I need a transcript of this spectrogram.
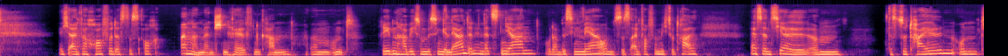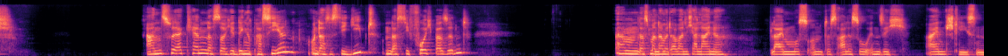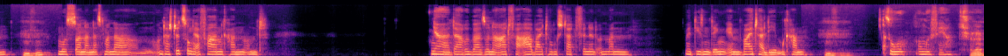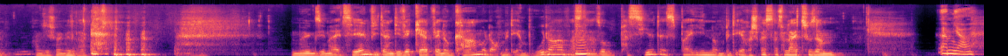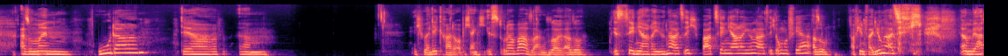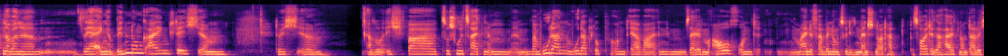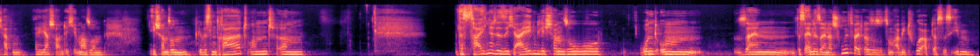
ich einfach hoffe, dass das auch anderen Menschen helfen kann. Ähm, und Reden habe ich so ein bisschen gelernt in den letzten Jahren oder ein bisschen mehr und es ist einfach für mich total essentiell, ähm, das zu teilen und anzuerkennen, dass solche Dinge passieren und dass es die gibt und dass die furchtbar sind, ähm, dass man damit aber nicht alleine bleiben muss und das alles so in sich einschließen mhm. muss, sondern dass man da Unterstützung erfahren kann und ja, darüber so eine Art Verarbeitung stattfindet und man mit diesen Dingen eben weiterleben kann. Mhm. So ungefähr. Schön, haben Sie schön gesagt. Mögen Sie mal erzählen, wie dann die Wegkehrtwendung kam und auch mit Ihrem Bruder, was mhm. da so passiert ist bei Ihnen und mit Ihrer Schwester vielleicht zusammen? Ähm, ja, also mein Bruder, der, ähm, ich überlege gerade, ob ich eigentlich ist oder war sagen soll. Also ist zehn Jahre jünger als ich, war zehn Jahre jünger als ich ungefähr. Also auf jeden Fall jünger als ich. Ähm, wir hatten aber eine sehr enge Bindung eigentlich. Ähm, durch, also ich war zu Schulzeiten im, im, beim Rudern, im Ruderclub und er war in demselben auch und meine Verbindung zu diesen Menschen dort hat bis heute gehalten und dadurch hatten Jascha und ich immer so ein, eh schon so einen gewissen Draht und ähm, das zeichnete sich eigentlich schon so rund um sein, das Ende seiner Schulzeit, also so zum Abitur ab, dass es ihm,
